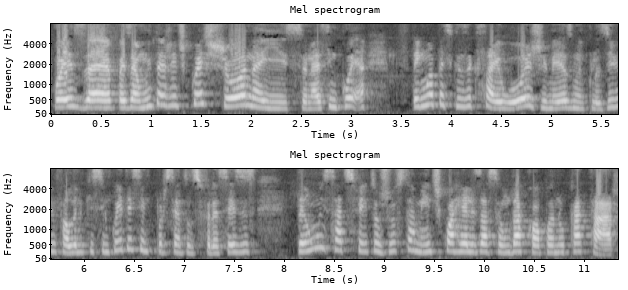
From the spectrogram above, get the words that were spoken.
Pois é, pois é, muita gente questiona isso, né? 50, tem uma pesquisa que saiu hoje mesmo, inclusive, falando que 55% dos franceses estão insatisfeitos justamente com a realização da Copa no Catar.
